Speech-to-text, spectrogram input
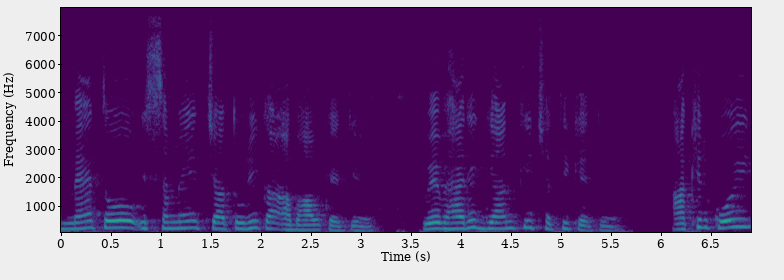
मैं तो इस समय चातुरी का अभाव कहती हूँ। व्यवहारिक ज्ञान की क्षति कहती हूँ। आखिर कोई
